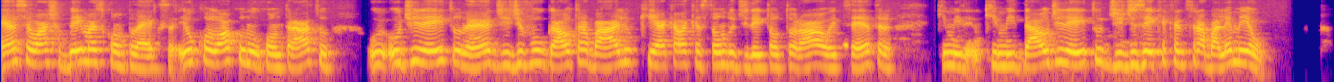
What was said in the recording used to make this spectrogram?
essa eu acho bem mais complexa. Eu coloco no contrato o, o direito, né, de divulgar o trabalho, que é aquela questão do direito autoral, etc., que me, que me dá o direito de dizer que aquele trabalho é meu.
